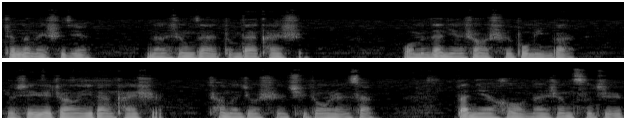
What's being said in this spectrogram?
真的没时间。”男生在等待开始。我们在年少时不明白，有些乐章一旦开始，唱的就是曲终人散。半年后，男生辞职，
